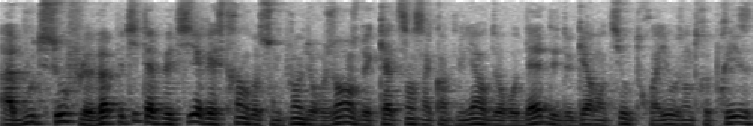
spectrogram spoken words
à bout de souffle, va petit à petit restreindre son plan d'urgence de 450 milliards d'euros d'aide et de garanties octroyées aux entreprises,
